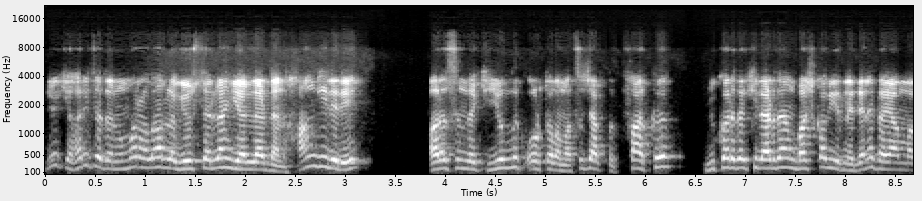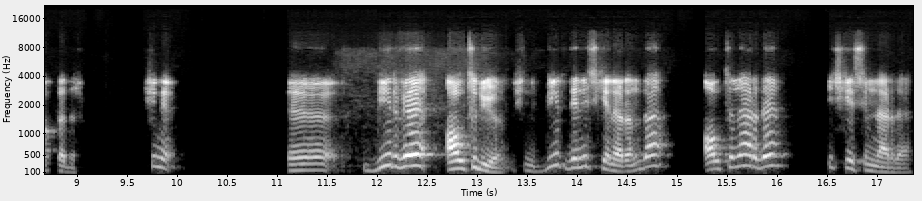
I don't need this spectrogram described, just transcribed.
Diyor ki haritada numaralarla gösterilen yerlerden hangileri arasındaki yıllık ortalama sıcaklık farkı yukarıdakilerden başka bir nedene dayanmaktadır. Şimdi e, 1 ve 6 diyor. Şimdi bir deniz kenarında, 6 nerede? İç kesimlerde.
